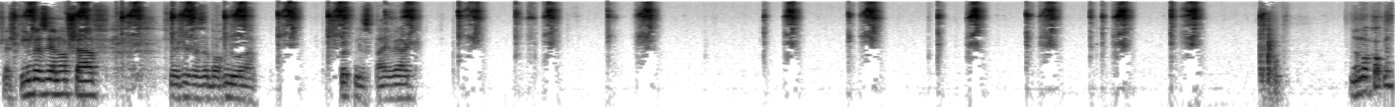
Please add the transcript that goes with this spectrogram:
Vielleicht kriegen wir es ja noch scharf. Vielleicht ist das aber auch nur drückendes Beiwerk. Mal gucken.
